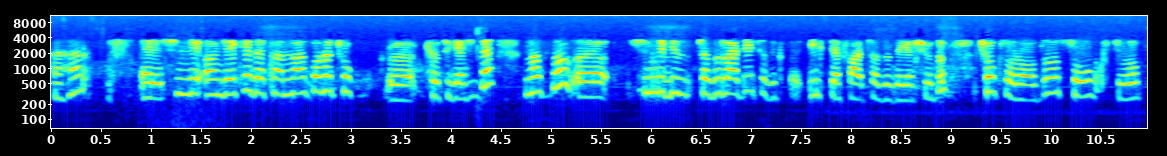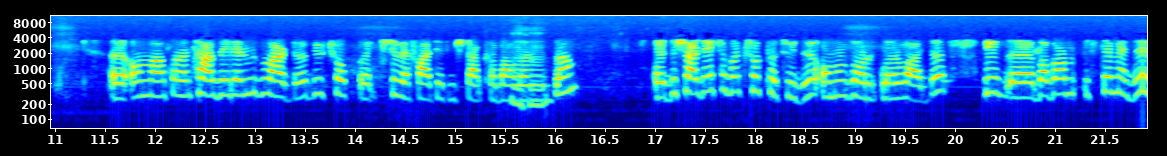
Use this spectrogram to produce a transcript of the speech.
Hı hı. Ee, şimdi öncelikle depremden sonra çok e, kötü geçti. Nasıl? Ee, şimdi biz çadırlarda yaşadık. İlk defa çadırda yaşıyorduk. Çok zor oldu. Soğuktu. Ee, ondan sonra tazelerimiz vardı. Birçok kişi vefat etmişti akrabalarımızdan. Ee, dışarıda yaşamak çok kötüydü. Onun zorlukları vardı. Biz e, babam istemedi.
